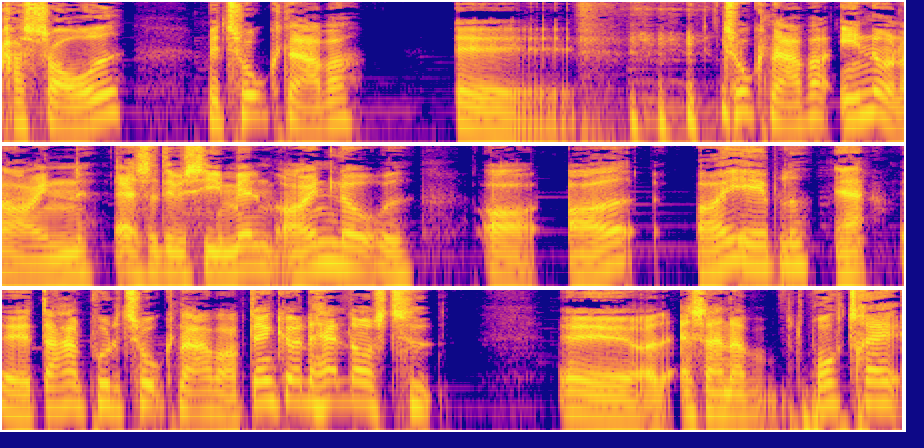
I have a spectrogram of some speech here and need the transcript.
har sovet med to knapper. Øh, to knapper ind under øjnene. Altså det vil sige mellem øjenlåget og øje, øjeæblet. Ja. Øh, der har han puttet to knapper op. Det har han gjort et halvt års tid. Øh, og, altså han har brugt tre,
